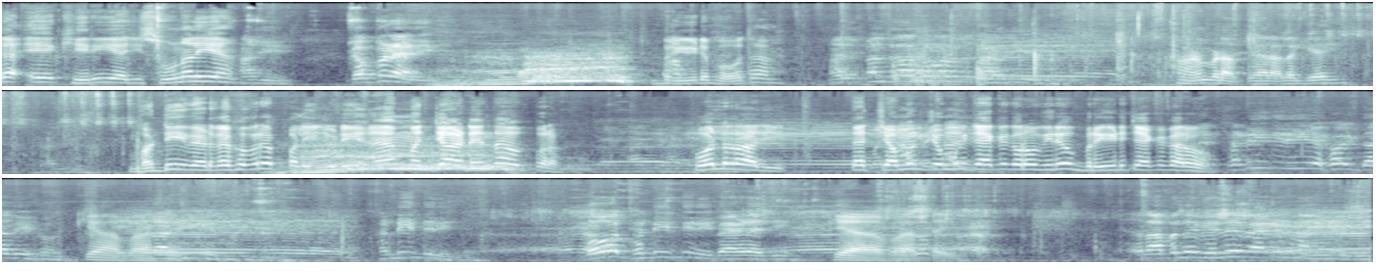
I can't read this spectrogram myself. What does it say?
ਤਾਂ ਇਹ ਖੀਰੀ ਆ ਜੀ ਸੂਣ ਵਾਲੀ ਆ। ਹਾਂਜੀ। ਗੱਬੜ ਹੈ ਜੀ। ਬਰੀਡ ਬਹੁਤ ਆ। ਹਾਂਜੀ 1500 ਰੁਪਏ ਕਰਦੀ ਹੈ ਜੀ। ਖਾਣ ਬੜਾ ਪਿਆਰਾ ਲੱਗਿਆ ਜੀ। ਵੱਡੀ ਵੇੜ ਵੇਖੋ ਵੀਰੇ ਪਲੀ ਜੁੜੀ ਐ ਮੰਜਾ ਡੈਂਦਾ ਉੱਪਰ। ਫੁੱਲ ਰਾਜੀ। ਤੇ ਚਮਕ ਚਮਕ ਚੈੱਕ ਕਰੋ ਵੀਰੋ ਬਰੀਡ ਚੈੱਕ ਕਰੋ। ਠੰਡੀ ਧੀਰੀ ਵੇਖੋ ਇਦਾਂ ਦੇਖੋ ਕੀ ਬਾਤ ਹੈ। ਠੰਡੀ ਧੀਰੀ ਬਹੁਤ ਠੰਡੀ ਧੀਰੀ ਬੈੜ ਹੈ ਜੀ। ਕੀ ਬਾਤ ਹੈ ਜੀ। ਰੱਬ ਨੇ ਵਿਹਲੇ ਬਹਿ ਕੇ ਬਣਾਈ ਹੈ ਜੀ।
